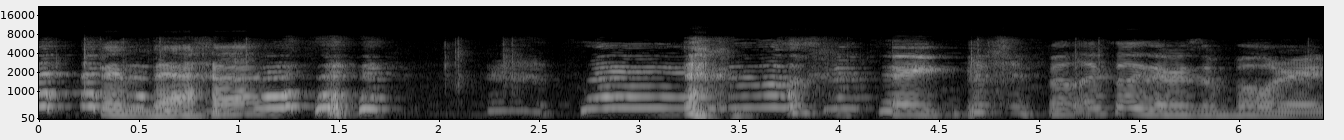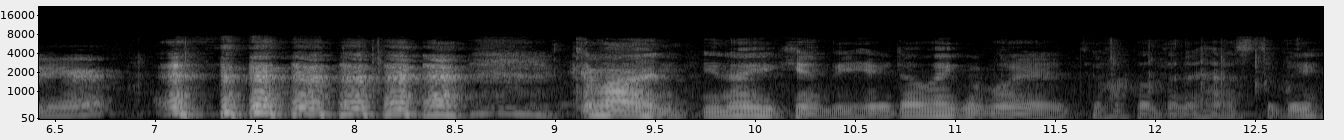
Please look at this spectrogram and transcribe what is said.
pendeja. Sorry, I was spitting. But luckily there was a bull right here. Come on, you know you can't be here. Don't make it more difficult than it has to be.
